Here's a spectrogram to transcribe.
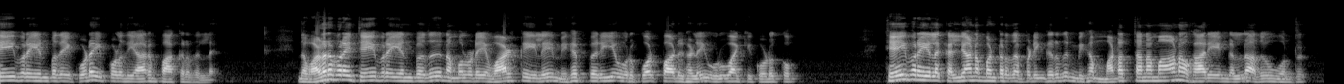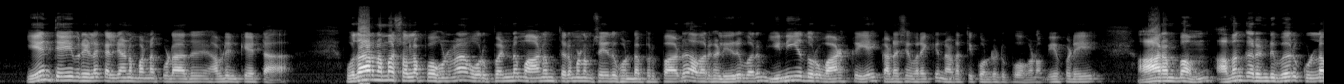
தேய்பிறை என்பதை கூட இப்பொழுது யாரும் பார்க்குறதில்ல. இந்த வளர்பிறை தேய்பிறை என்பது நம்மளுடைய வாழ்க்கையிலே மிகப்பெரிய ஒரு கோட்பாடுகளை உருவாக்கி கொடுக்கும். தேய்பிறையில் கல்யாணம் பண்ணுறது அப்படிங்கிறது மிக மடத்தனமான காரியங்களில் அதுவும் ஒன்று. ஏன் தேய்பிறையில் கல்யாணம் பண்ணக்கூடாது அப்படின்னு கேட்டால் உதாரணமாக சொல்ல போகணும்னா ஒரு பெண்ணும் ஆணும் திருமணம் செய்து கொண்ட பிற்பாடு அவர்கள் இருவரும் இனியதொரு வாழ்க்கையை கடைசி வரைக்கும் நடத்தி கொண்டுட்டு போகணும். எப்படி? ஆரம்பம் அவங்க ரெண்டு பேருக்குள்ள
